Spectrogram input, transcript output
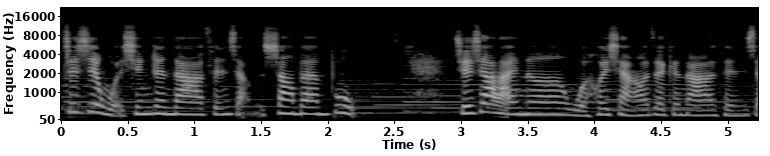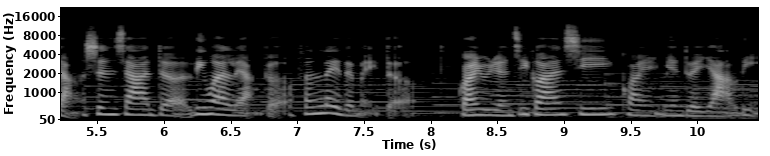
这是我先跟大家分享的上半部。接下来呢，我会想要再跟大家分享剩下的另外两个分类的美德，关于人际关系，关于面对压力。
